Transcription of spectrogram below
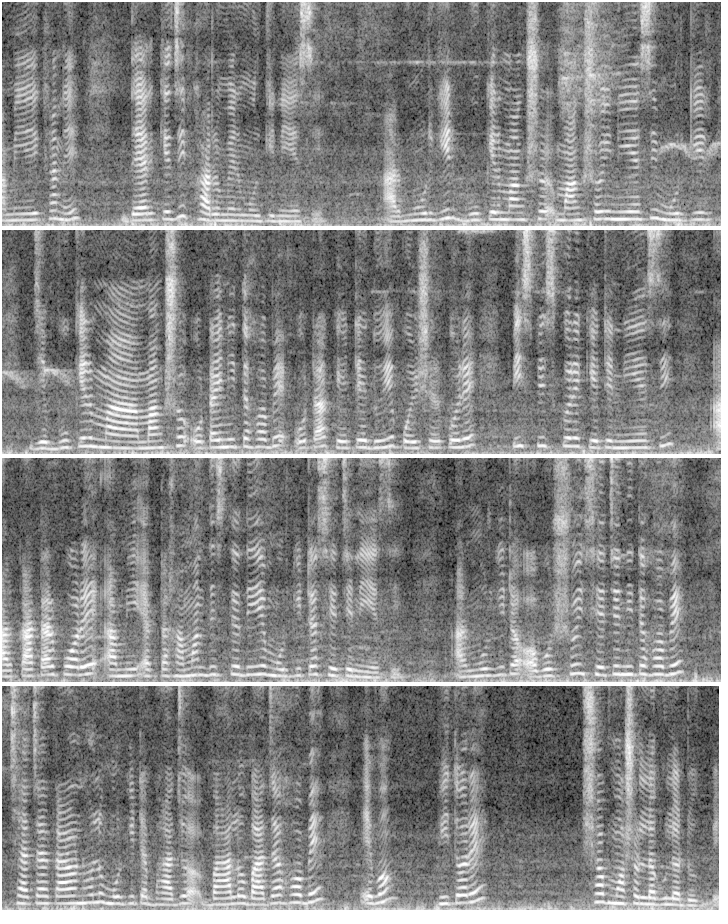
আমি এখানে দেড় কেজি ফার্মের মুরগি নিয়েছি। আর মুরগির বুকের মাংস, মাংসই নিয়েছি। মুরগির যে বুকের মাংস ওটাই নিতে হবে। ওটা কেটে ধুয়ে পরিষ্কার করে পিস পিস করে কেটে নিয়েছি। আর কাটার পরে আমি একটা হামান দিস্তে দিয়ে মুরগিটা সেচে নিয়েছি। আর মুরগিটা অবশ্যই সেচে নিতে হবে। ছেঁচার কারণ হলো মুরগিটা ভাজা, ভালো ভাজা হবে এবং ভিতরে সব মশলাগুলো ঢুকবে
